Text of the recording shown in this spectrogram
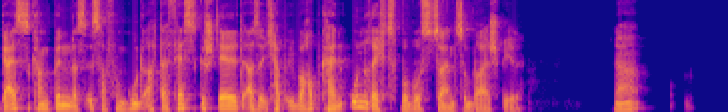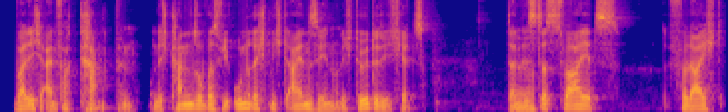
geisteskrank bin, das ist auch vom Gutachter festgestellt. Also ich habe überhaupt kein Unrechtsbewusstsein zum Beispiel. Ja, weil ich einfach krank bin und ich kann sowas wie Unrecht nicht einsehen und ich töte dich jetzt. Dann ja. ist das zwar jetzt vielleicht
